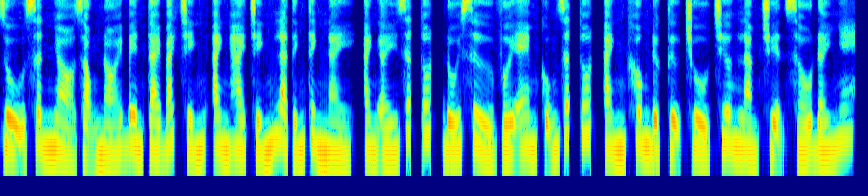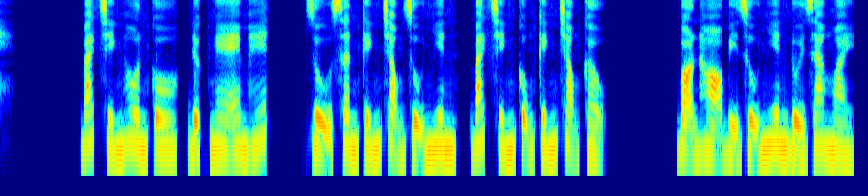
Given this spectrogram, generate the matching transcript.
Dụ sân nhỏ giọng nói bên tai bách chính anh hai chính là tính tình này, anh ấy rất tốt, đối xử với em cũng rất tốt, anh không được tự chủ trương làm chuyện xấu đấy nhé. Bách chính hôn cô, được nghe em hết. Dụ sân kính trọng dụ nhiên, bách chính cũng kính trọng cậu. Bọn họ bị dụ nhiên đuổi ra ngoài,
